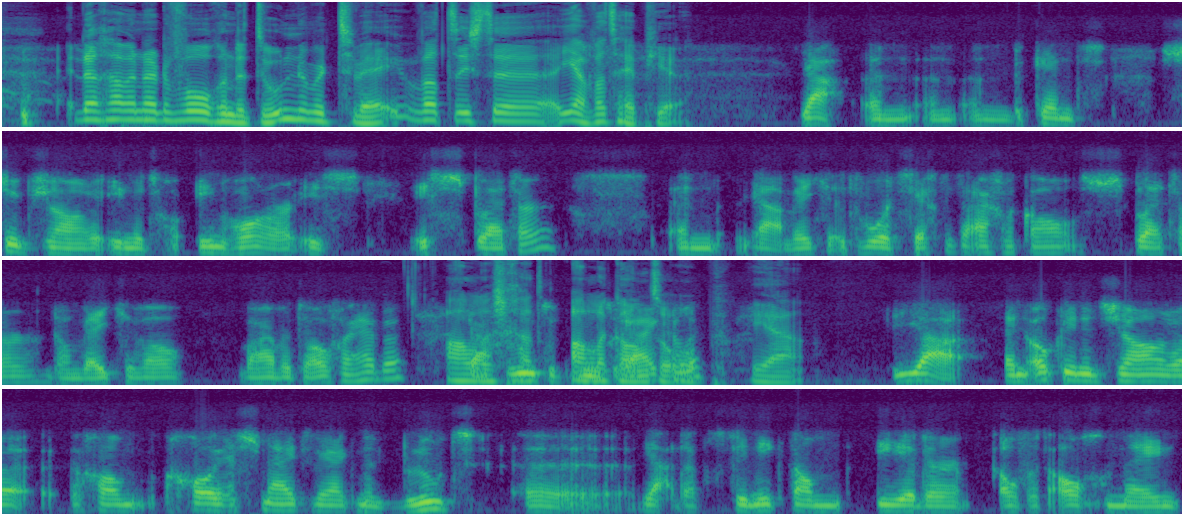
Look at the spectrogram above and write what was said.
Dan gaan we naar de volgende toe, nummer twee. Wat, is de, ja, wat heb je? Ja, een, een, een bekend subgenre in, het, in horror is, is splatter. En ja, weet je, het woord zegt het eigenlijk al, splatter. Dan weet je wel waar we het over hebben. Alles gaat alle kanten op, ja. Ja, en ook in het genre gewoon gooi- en smijtwerk met bloed. Uh, ja, dat vind ik dan eerder over het algemeen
